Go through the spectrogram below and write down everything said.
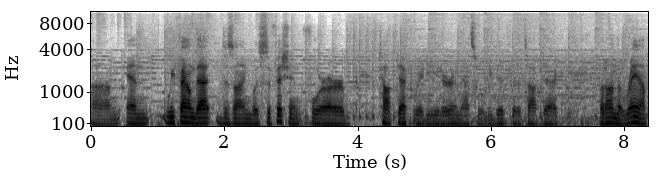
Um, and we found that design was sufficient for our top deck radiator, and that's what we did for the top deck. But on the ramp,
